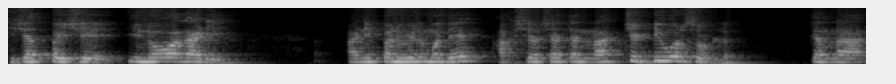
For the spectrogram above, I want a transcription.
खिशात पैसे इनोवा गाडी आणि पनवेलमध्ये अक्षरशः त्यांना चिड्डीवर सोडलं. त्यांना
